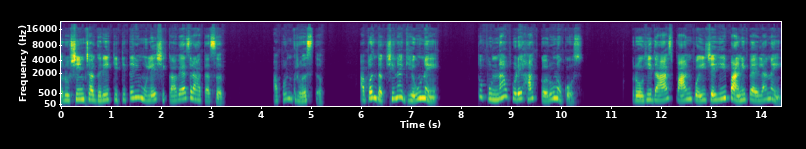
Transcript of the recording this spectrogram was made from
ऋषींच्या घरी कितीतरी मुले शिकाव्याच राहत असत. आपण गृहस्थ आपण दक्षिणा घेऊ नये. तू पुन्हा पुढे हात करू नकोस. रोहिदास पानपोईचेही पाणी प्यायला नाही.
